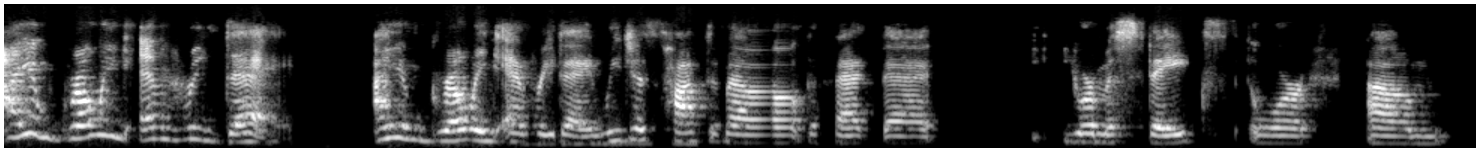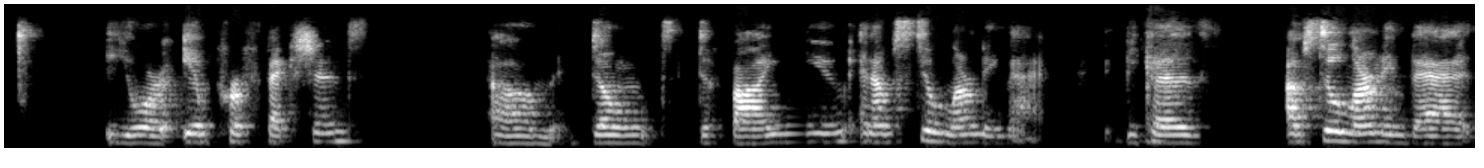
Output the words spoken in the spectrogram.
I am growing every day. I am growing every day. We just talked about the fact that your mistakes or um, your imperfections um, don't define you. And I'm still learning that because I'm still learning that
